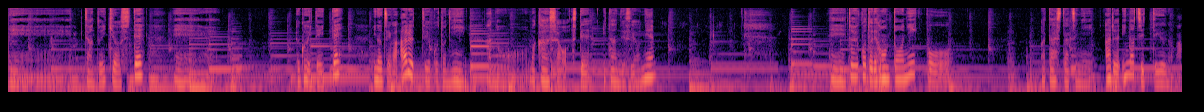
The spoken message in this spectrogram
えー、ちゃんと息をして、えー、動いていて命があるっていうことに、あのまあ、感謝をしていたんですよね。えー、ということで本当にこう私たちにある命っていうのは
